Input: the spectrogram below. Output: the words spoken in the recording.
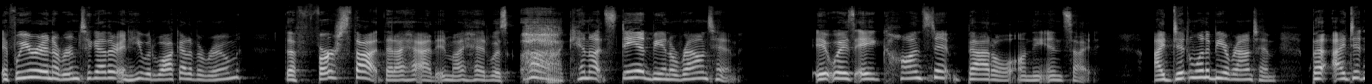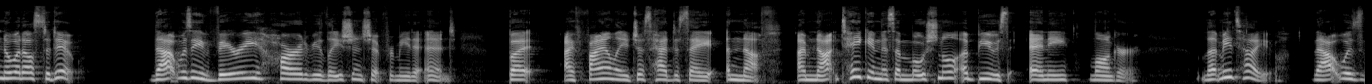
If we were in a room together and he would walk out of a room, the first thought that I had in my head was, oh, I cannot stand being around him. It was a constant battle on the inside. I didn't want to be around him, but I didn't know what else to do. That was a very hard relationship for me to end. But I finally just had to say, enough. I'm not taking this emotional abuse any longer. Let me tell you, that was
